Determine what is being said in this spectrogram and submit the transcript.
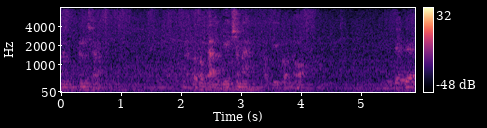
นั่งนั่งฉากเราต้องการบีบ ใช่ไหมเอาบีบก่อนเนาะเดี๋ยวเดี๋ยว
